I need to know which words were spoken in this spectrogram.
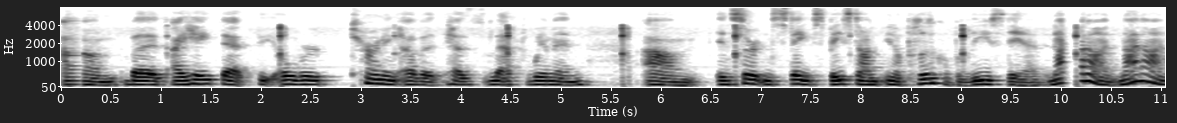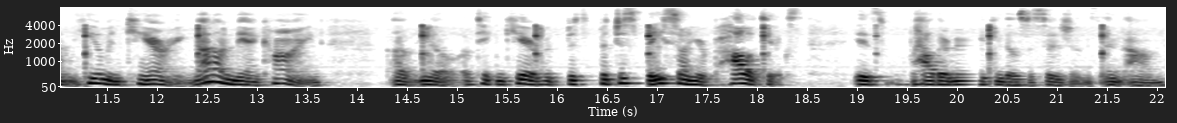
um, but I hate that the overturning of it has left women um, in certain states based on you know political beliefs, Dan, not on not on human caring, not on mankind, of you know of taking care, but just but just based on your politics is how they're making those decisions. And um,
